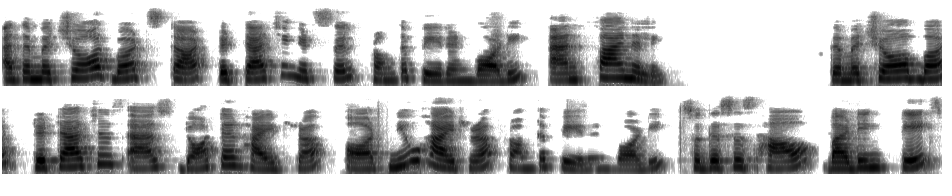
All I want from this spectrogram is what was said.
and the mature bud start detaching itself from the parent body and finally the mature bud detaches as daughter hydra or new hydra from the parent body. So this is how budding takes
